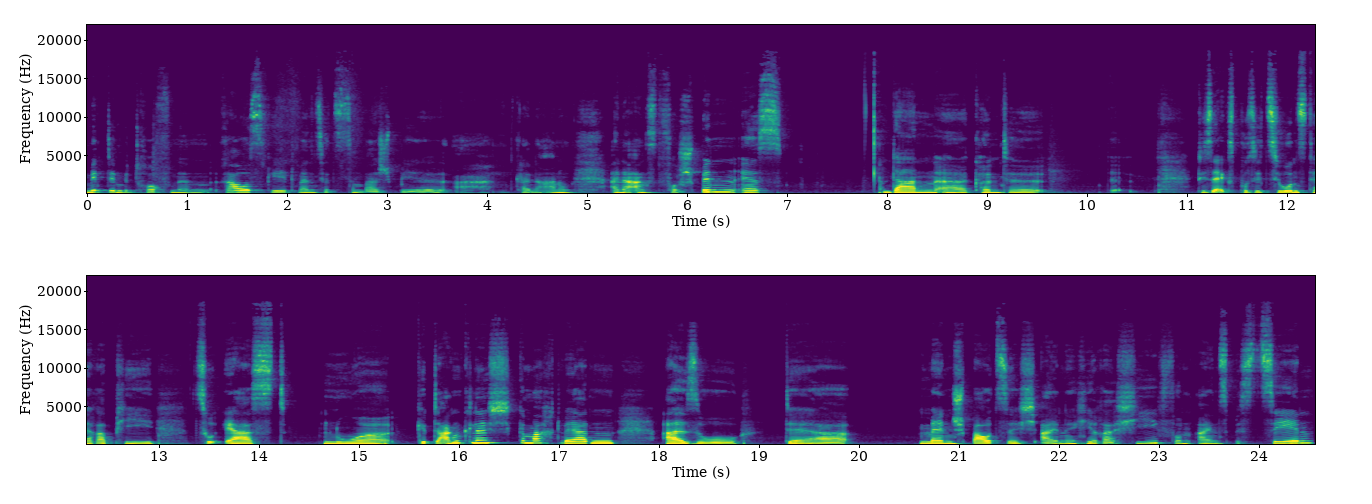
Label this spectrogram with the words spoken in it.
mit dem Betroffenen rausgeht, wenn es jetzt zum Beispiel ah, keine Ahnung, eine Angst vor Spinnen ist, dann äh, könnte äh, diese Expositionstherapie zuerst nur gedanklich gemacht werden. Also der Mensch baut sich eine Hierarchie von 1 bis 10,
